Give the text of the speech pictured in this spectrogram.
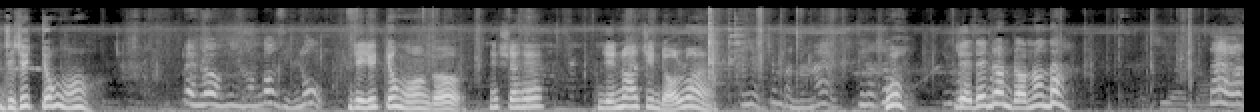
Giờ chú chống hả? Đây là mình không có gì luôn Giờ chú chống hả cơ? Nét sao hết? Giờ nó chín đỏ luôn à? Giờ đến đó đỏ nó ta? Đây à,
